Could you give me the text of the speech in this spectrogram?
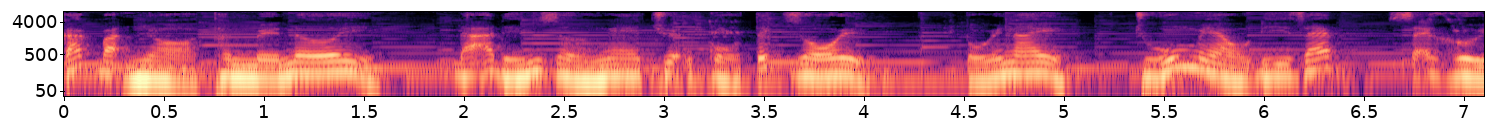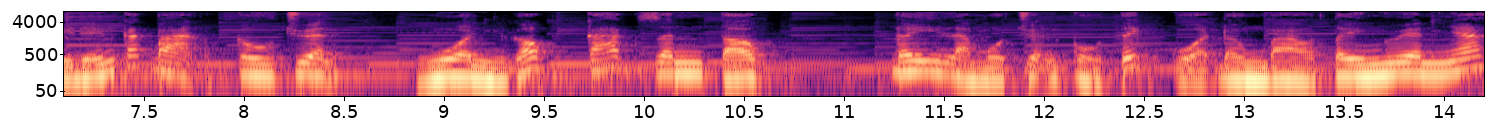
Các bạn nhỏ thân mến ơi, đã đến giờ nghe chuyện cổ tích rồi. Tối nay, chú mèo đi dép sẽ gửi đến các bạn câu chuyện Nguồn gốc các dân tộc. Đây là một chuyện cổ tích của đồng bào Tây Nguyên nhé.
